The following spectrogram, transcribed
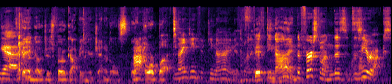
Yeah. thing of just photocopying your genitals or, Ah. or butt. 1959 is when it. was. Fifty nine. The first one, the, Z- the Xerox.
